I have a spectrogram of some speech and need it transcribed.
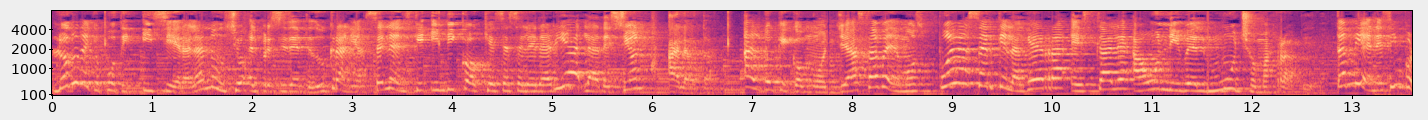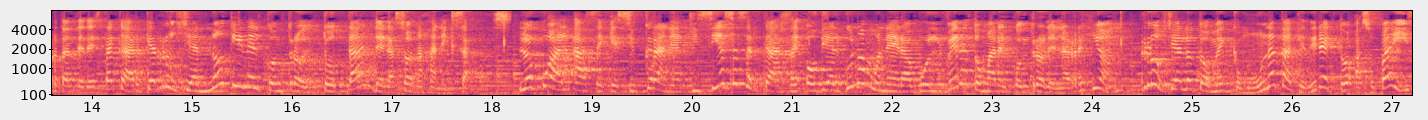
Luego de que Putin hiciera el anuncio, el presidente de Ucrania, Zelensky, indicó que se aceleraría la adhesión a la OTAN algo que como ya sabemos puede hacer que la guerra escale a un nivel mucho más rápido. También es importante destacar que Rusia no tiene el control total de las zonas anexadas, lo cual hace que si Ucrania quisiese acercarse o de alguna manera volver a tomar el control en la región, Rusia lo tome como un ataque directo a su país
